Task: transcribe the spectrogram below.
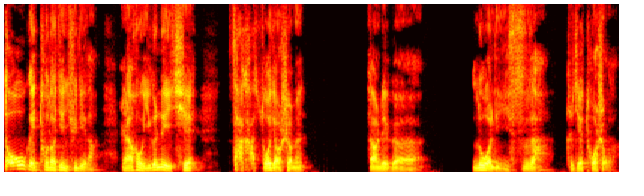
都给拖到禁区里了，然后一个内切，萨卡左脚射门，让这个洛里斯啊直接脱手了，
